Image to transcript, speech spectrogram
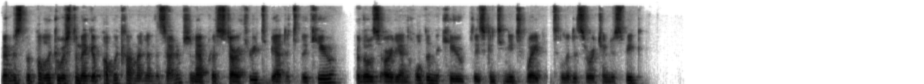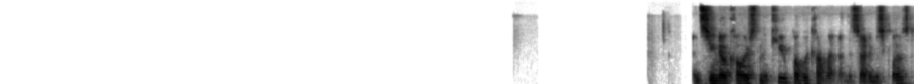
Members of the public who wish to make a public comment on this item should now press star three to be added to the queue. For those already on hold in the queue, please continue to wait until it is your turn to speak. And seeing no callers in the queue, public comment on this item is closed.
